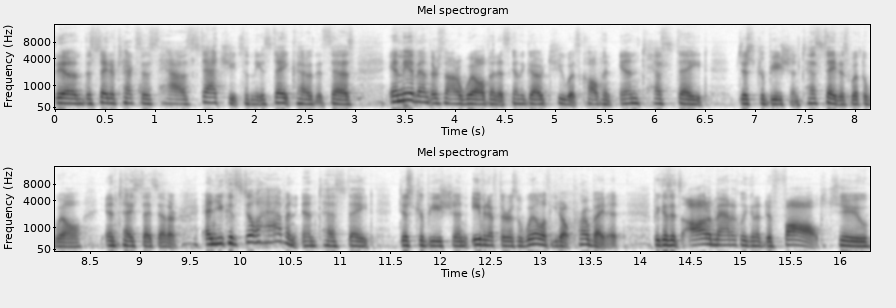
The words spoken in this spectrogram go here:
then the state of Texas has statutes in the estate code that says, in the event there's not a will, then it's going to go to what's called an intestate distribution. Testate is with the will, intestate's the other. And you can still have an intestate distribution even if there is a will if you don't probate it because it's automatically going to default to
